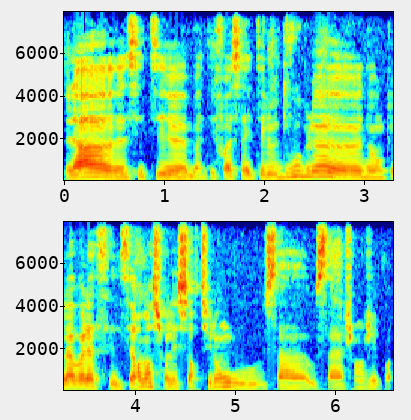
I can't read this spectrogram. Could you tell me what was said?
Là, euh, c'était, euh, bah, des fois, ça a été le double. Euh, donc là, voilà, c'est vraiment sur les sorties longues où ça, où ça a changé. Quoi.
